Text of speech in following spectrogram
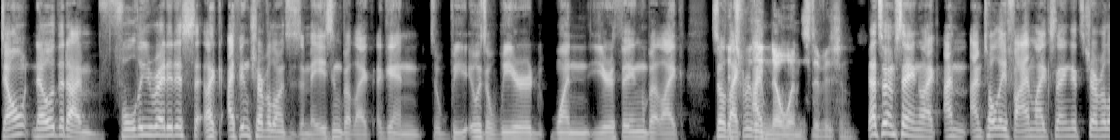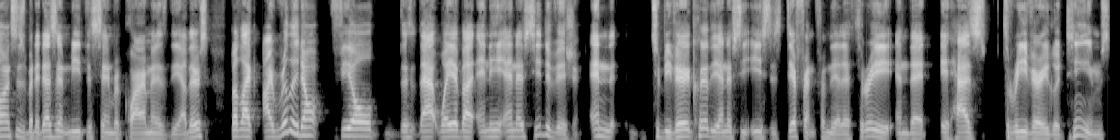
don't know that I'm fully ready to say. Like, I think Trevor Lawrence is amazing, but like again, it's it was a weird one year thing. But like, so it's like, really I, no one's division. that's what I'm saying. Like, I'm I'm totally fine like saying it's Trevor Lawrence's, but it doesn't meet the same requirement as the others. But like, I really don't feel th- that way about any NFC division. And to be very clear, the NFC East is different from the other three in that it has three very good teams.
